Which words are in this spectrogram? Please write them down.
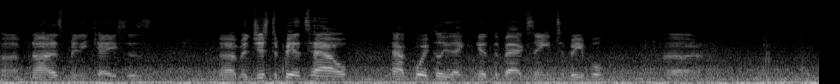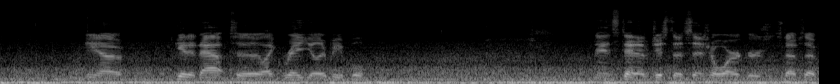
Um, not as many cases. Um, it just depends how how quickly they can get the vaccine to people. Uh, you know, get it out to like regular people instead of just the essential workers and stuff. So,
